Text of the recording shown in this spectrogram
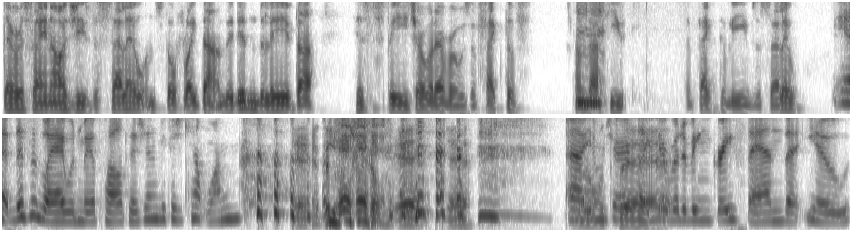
they were saying, "Oh, geez, the sellout and stuff like that," and they didn't believe that his speech or whatever was effective, and mm-hmm. that he effectively he was a sellout. Yeah, this is why I wouldn't be a politician because you can't win. yeah, yeah, yeah, yeah. Uh, no, I'm sure uh... like there would have been grief then that you know,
